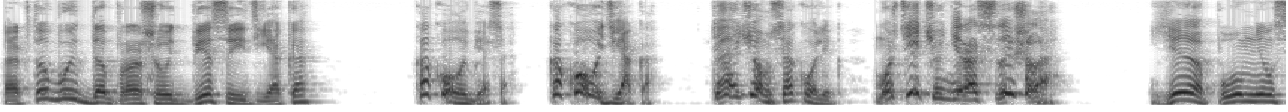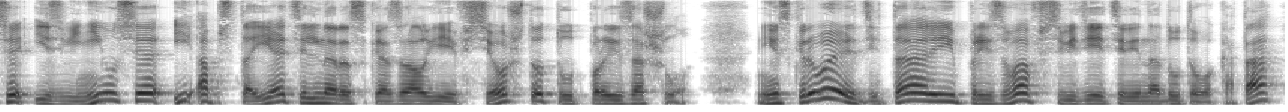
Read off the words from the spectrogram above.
А кто будет допрашивать беса и дьяка? Какого беса? Какого дьяка? Ты о чем, Соколик? Может, я чего не расслышала? Я опомнился, извинился и обстоятельно рассказал ей все, что тут произошло, не скрывая деталей, призвав свидетелей надутого кота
